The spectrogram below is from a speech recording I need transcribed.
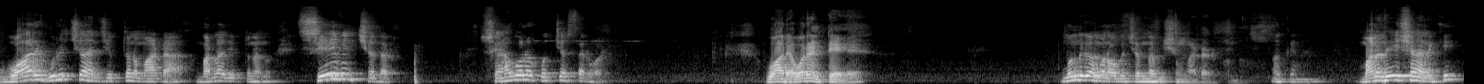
వారి గురించి ఆయన చెప్తున్న మాట మరలా చెప్తున్నాను. సేవించదరు. సేవలోకి వచ్చేస్తారు వాళ్ళు. వారు ఎవరంటే ముందుగా మనం ఒక చిన్న విషయం మాట్లాడుకుందాం. ఓకేనండి. మన దేశానికి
